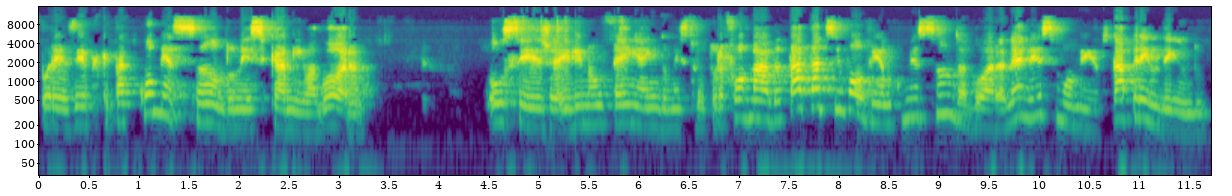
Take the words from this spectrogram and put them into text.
por exemplo, que está começando nesse caminho agora, ou seja, ele não tem ainda uma estrutura formada, está tá desenvolvendo, começando agora, né, nesse momento, está aprendendo.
